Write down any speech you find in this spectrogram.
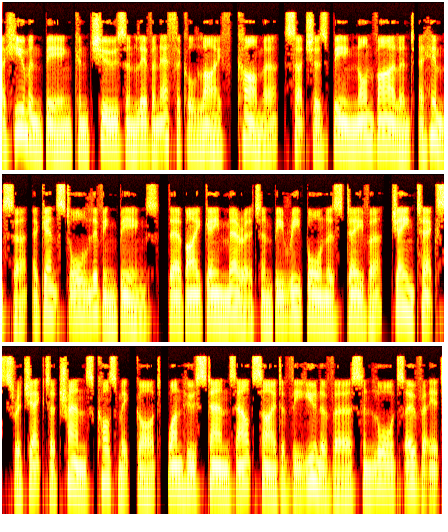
A human being can choose and live an ethical life karma, such as being non-violent ahimsa against all living beings, thereby gain merit and be reborn as Deva. Jain texts reject a trans-cosmic god, one who stands outside of the universe and lords over it,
